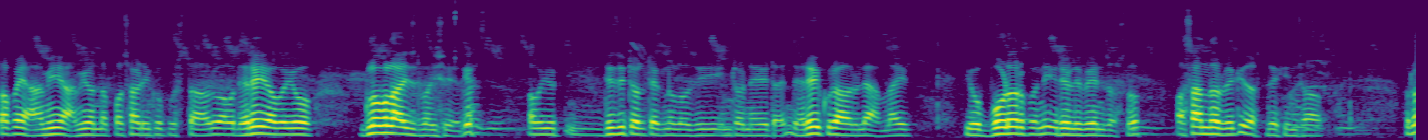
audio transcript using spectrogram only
तपाईँ हामी हामीभन्दा पछाडिको पुस्ताहरू अब धेरै अब यो ग्लोबलाइज भइसक्यो क्या। अब यो डिजिटल टेक्नोलोजी इन्टरनेट होइन धेरै कुराहरूले हामीलाई यो बोर्डर पनि इरेलिभेन्ट जस्तो असान्दर्भिकै जस्तो देखिन्छ। र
